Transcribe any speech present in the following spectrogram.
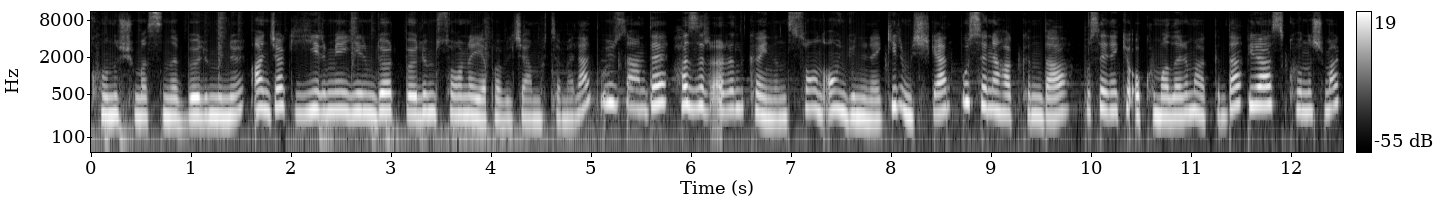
konuşmasını, bölümünü ancak 20-24 bölüm sonra yapabileceğim muhtemelen. Bu yüzden de hazır Aralık ayının son 10 gününe girmişken bu sene hakkında, bu seneki okumalarım hakkında biraz konuşmak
